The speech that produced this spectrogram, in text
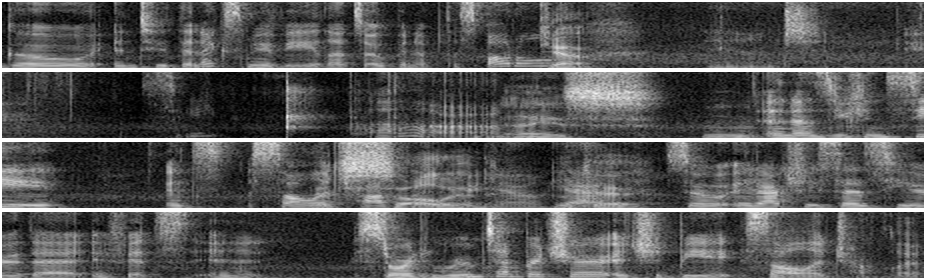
go into the next movie, let's open up this bottle. Yeah. And. Ah. Nice. Mm, and as you can see, it's solid It's chocolate solid. right now. Yeah. Okay. So it actually says here that if it's in, stored in room temperature, it should be solid chocolate.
